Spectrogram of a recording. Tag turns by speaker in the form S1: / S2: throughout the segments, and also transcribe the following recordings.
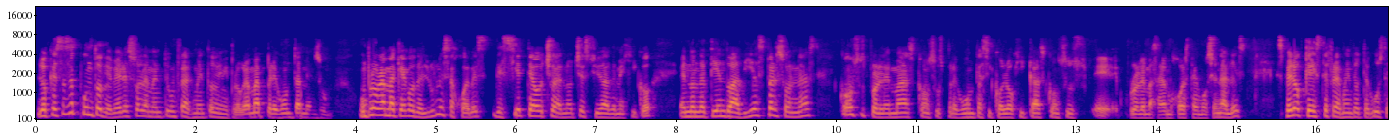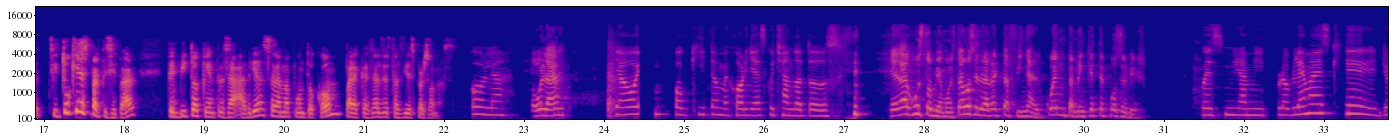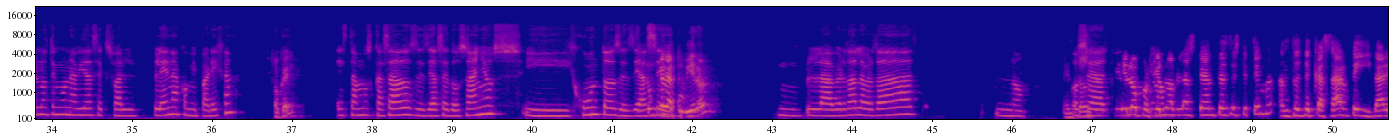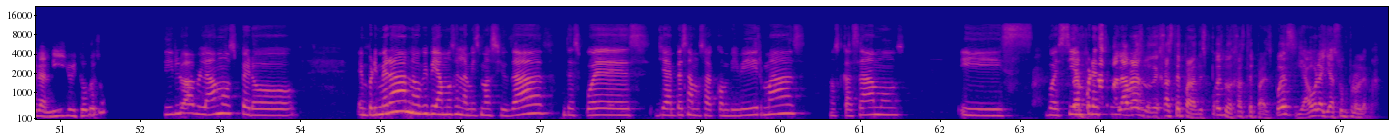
S1: Lo que estás a punto de ver es solamente un fragmento de mi programa Pregúntame en Zoom, un programa que hago de lunes a jueves de 7 a 8 de la noche Ciudad de México, en donde atiendo a 10 personas con sus problemas, con sus preguntas psicológicas, con sus eh, problemas a lo mejor hasta emocionales. Espero que este fragmento te guste. Si tú quieres participar, te invito a que entres a adriansalama.com para que seas de estas 10 personas.
S2: Hola.
S1: Hola.
S2: Pues, ya voy un poquito mejor ya escuchando a todos.
S1: Me da gusto, mi amor. Estamos en la recta final. Cuéntame, ¿en qué te puedo servir?
S2: Pues mira, mi problema es que yo no tengo una vida sexual plena con mi pareja.
S1: Ok.
S2: Estamos casados desde hace dos años y juntos desde hace...
S1: ¿Nunca la tuvieron?
S2: Mm, La verdad, la verdad, no.
S1: Entonces,
S2: o sea,
S1: cielo, ¿por qué
S2: yo-
S1: no hablaste antes de este tema? Antes de casarte y dar el anillo y todo eso.
S2: Sí lo hablamos, pero en primera no vivíamos en la misma ciudad, después ya empezamos a convivir más, nos casamos y pues siempre
S1: en palabras lo dejaste para después, lo dejaste para después y ahora ya es un problema.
